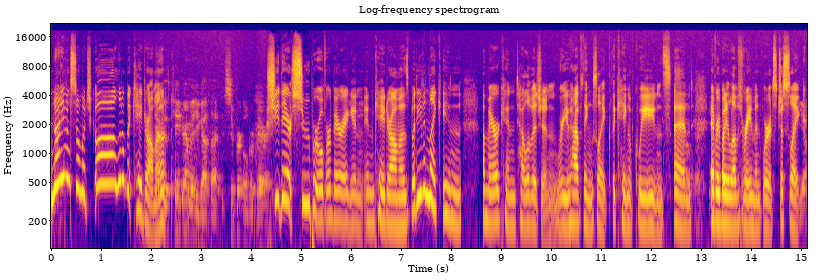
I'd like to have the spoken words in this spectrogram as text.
Not even so much. Oh, a little bit K drama. K drama, you got that super overbearing. She they're super overbearing in in K dramas, but even like in American television, where you have things like The King of Queens and Okay. Everybody Loves Raymond, where it's just like, Yeah,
